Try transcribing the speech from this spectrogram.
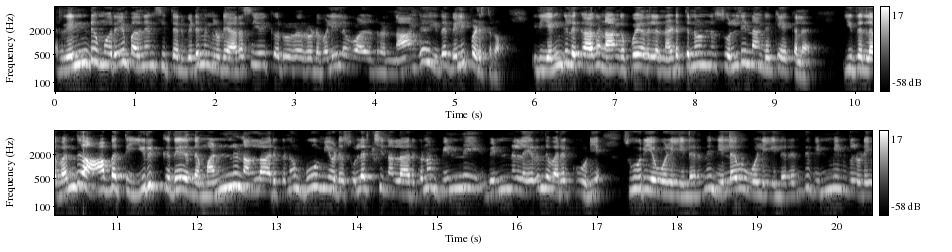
ரெண்டு முறையும் பதினஞ்சு சித்தர் விடம் எங்களுடைய அரசியல் கரூரரோட வழியில் வாழ்கிற நாங்கள் இதை வெளிப்படுத்துகிறோம் இது எங்களுக்காக நாங்கள் போய் அதில் நடத்தணும்னு சொல்லி நாங்கள் கேட்கல இதில் வந்து ஆபத்து இருக்குது. இந்த மண் நல்லா இருக்கணும். பூமியோட சுழற்சி நல்லா இருக்கணும். விண்ணி விண்ணில இருந்து வரக்கூடிய சூரிய ஒளியிலிருந்து நிலவு ஒளியிலிருந்து விண்மீன்களுடைய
